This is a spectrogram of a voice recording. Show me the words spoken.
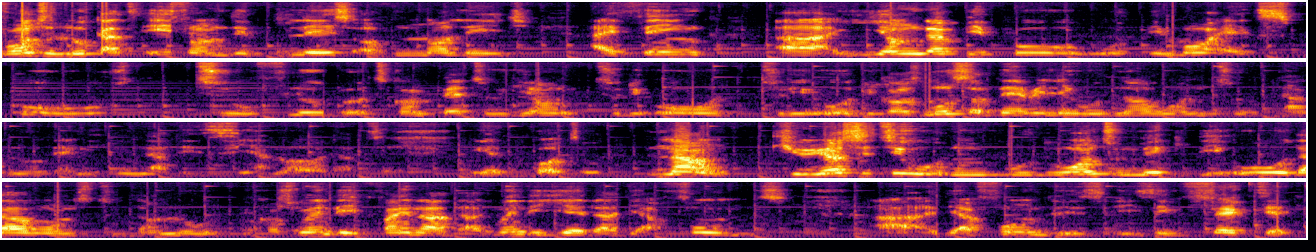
you want to look at it from the place of knowledge, I think uh, younger people would be more exposed to Flubot compared to young to the old to the old because most of them really would not want to download anything that they see and all that. Yeah, but now curiosity would would want to make the older ones to download because when they find out that when they hear that their phones uh, their phone is, is infected,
